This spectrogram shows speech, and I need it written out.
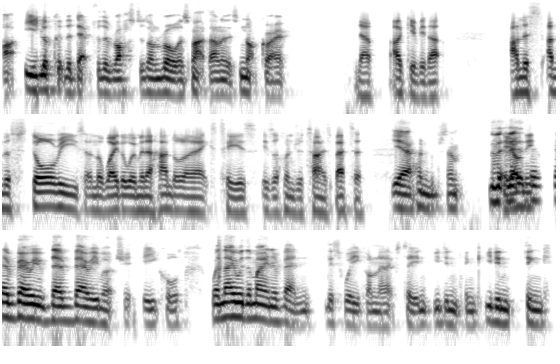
I, you look at the depth of the rosters on Raw and SmackDown, and it's not great. No, I'll give you that. And the and the stories and the way the women are handled on NXT is is hundred times better. Yeah, hundred percent. They're, they're very, they're very much equals. When they were the main event this week on NXT, you didn't think, you didn't think,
